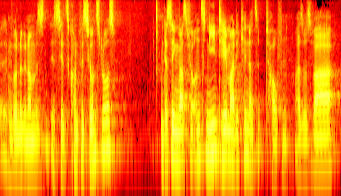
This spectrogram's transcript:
äh, im Grunde genommen ist, ist jetzt konfessionslos. Und deswegen war es für uns nie ein Thema, die Kinder zu taufen. Also es war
